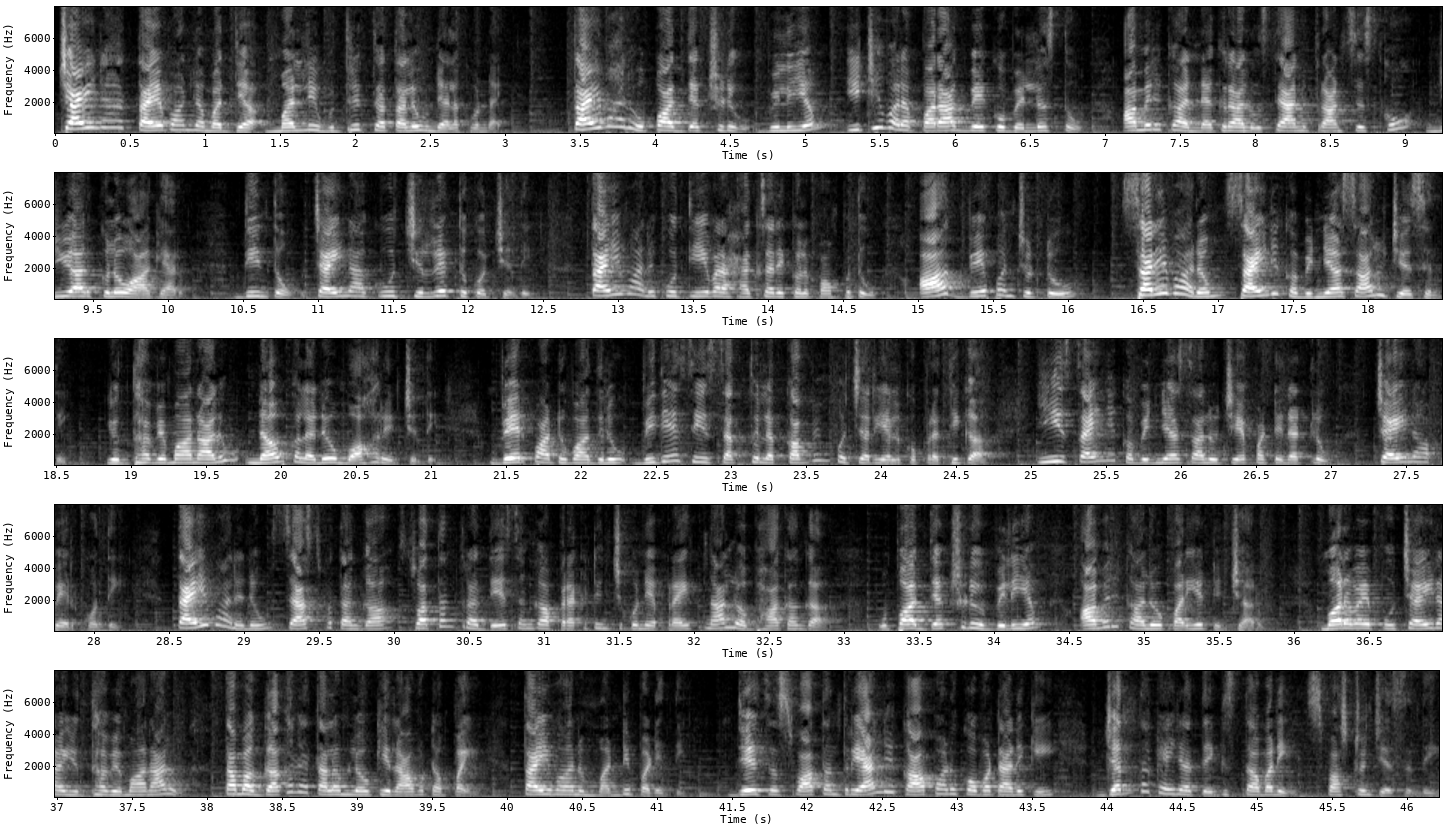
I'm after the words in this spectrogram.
చైనా తైవాన్ల మధ్య మళ్ళీ ఉద్రిక్తతలు నెలకొన్నాయి. తైవాన్ ఉపాధ్యక్షుడు విలియం ఇటీవల పరాగ్వేకు వెళ్ళొస్తూ అమెరికా నగరాలు శాన్ ఫ్రాన్సిస్కో న్యూయార్క్లో ఆగారు. దీంతో చైనాకు చిర్రెత్తుకొచ్చింది. తైవాన్కు తీవ్ర హెచ్చరికలు పంపుతూ ఆ ద్వీపం చుట్టూ శనివారం సైనిక విన్యాసాలు చేసింది. యుద్ధ విమానాలు నౌకలను మోహరించింది. వేర్పాటువాదులు విదేశీ శక్తుల కవ్వింపు చర్యలకు ప్రతిగా ఈ సైనిక విన్యాసాలు చేపట్టినట్లు చైనా పేర్కొంది. తైవాన్ను శాశ్వతంగా స్వతంత్ర దేశంగా ప్రకటించుకునే ప్రయత్నాల్లో భాగంగా ఉపాధ్యక్షుడు విలియం అమెరికాలో పర్యటించారు. మరోవైపు చైనా యుద్ధ విమానాలు తమ గగన తలంలోకి రావటంపై తైవాన్ మండిపడింది. దేశ స్వాతంత్ర్యాన్ని కాపాడుకోవటానికి జంతకైనా తెగిస్తామని స్పష్టం చేసింది.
